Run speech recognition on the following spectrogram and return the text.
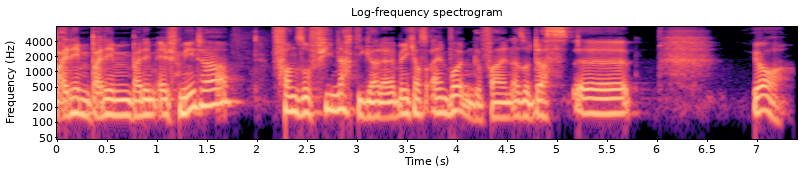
bei dem, bei dem, bei dem Elfmeter von Sophie Nachtigall, da bin ich aus allen Wolken gefallen. Also das, äh, ja,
